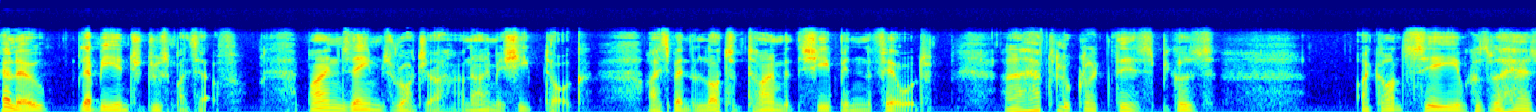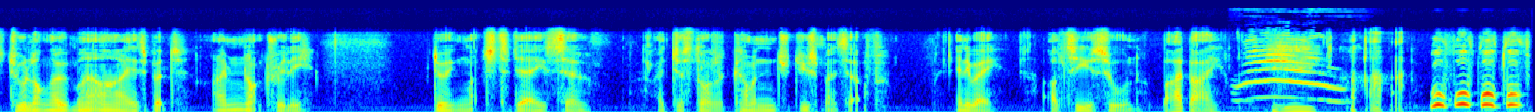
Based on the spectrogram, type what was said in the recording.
Hello, let me introduce myself. My name's Roger, and I'm a sheepdog. I spend a lot of time with the sheep in the field, and I have to look like this because I can't see because the hair's too long over my eyes. But I'm not really doing much today, so I just thought I'd come and introduce myself. Anyway, I'll see you soon. Bye bye. woof, woof, woof, woof.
